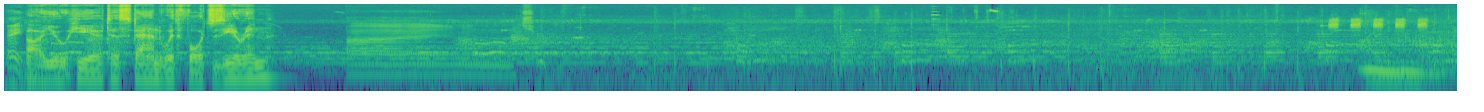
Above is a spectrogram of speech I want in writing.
Hey. Are you here to stand with Fort Zeren? Sure. It's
